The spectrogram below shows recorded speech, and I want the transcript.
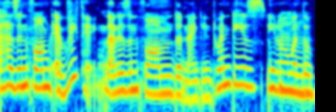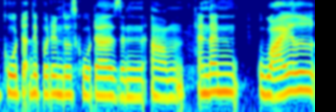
has informed everything. That has informed the 1920s you know when the quota they put in those quotas and um and then while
